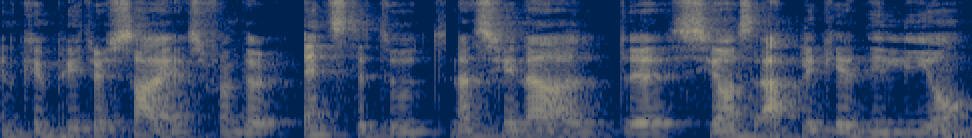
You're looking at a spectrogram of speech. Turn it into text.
in computer science from the Institut National de Sciences Appliquées de Lyon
